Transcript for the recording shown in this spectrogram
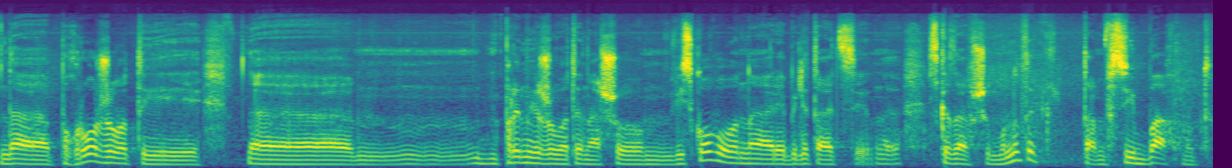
да, погрожувати, е, принижувати нашого військового на реабілітації, сказавши йому, ну так там всі бахнут,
